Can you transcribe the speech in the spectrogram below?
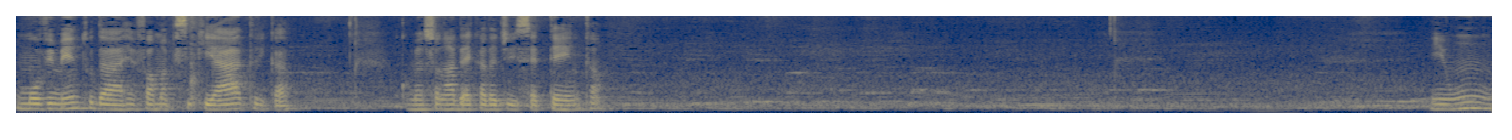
O movimento da reforma psiquiátrica começou na década de 70. E um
